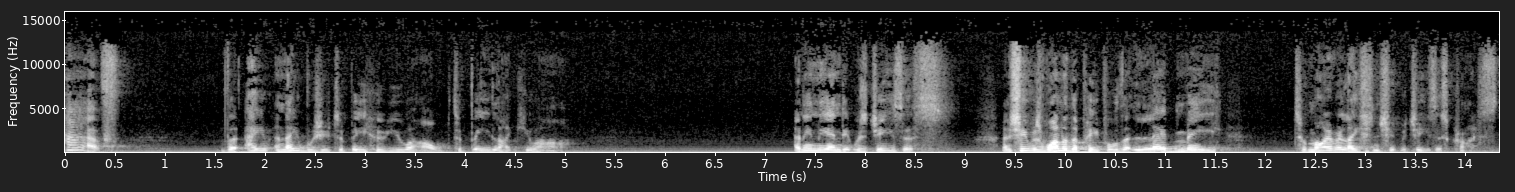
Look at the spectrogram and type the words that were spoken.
have that enables you to be who you are, to be like you are? And in the end, it was Jesus. And she was one of the people that led me to my relationship with Jesus Christ.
